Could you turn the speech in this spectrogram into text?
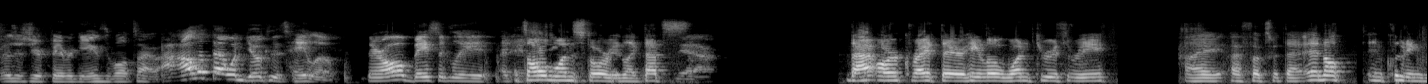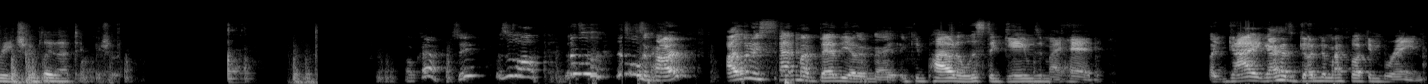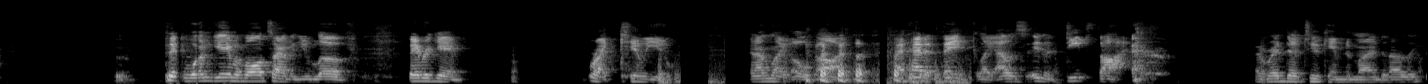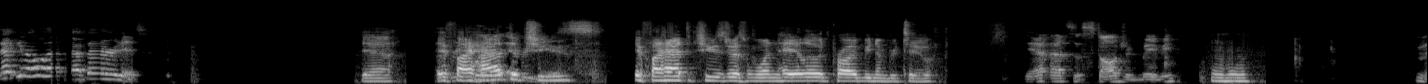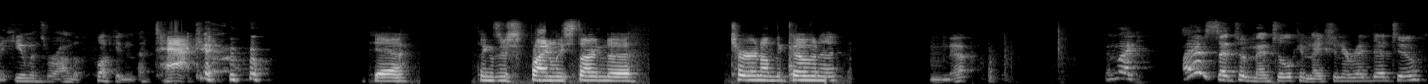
Those are just your favorite games of all time. I- I'll let that one go because it's Halo. They're all basically. It's all interesting- one story. Like that's Yeah. that arc right there. Halo one through three. I I fucks with that, and I'll including Reach. I play that too. usually. Okay. See, this is all. This is, this wasn't hard. I literally sat in my bed the other night and compiled a list of games in my head. Like guy, guy has gun to my fucking brain. Pick one game of all time that you love. Favorite game. Where I kill you. And I'm like, oh god. I had to think. Like I was in a deep thought. Red Dead 2 came to mind, and I was like, that you know what? That, there it is. yeah. If I had to every year. choose, if I had to choose just one Halo, it'd probably be number two. Yeah, that's nostalgic, baby. Mm hmm And the humans were on the fucking attack. Yeah, things are finally starting to turn on the Covenant. Yep. And like, I have sentimental connection to Red Dead 2.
